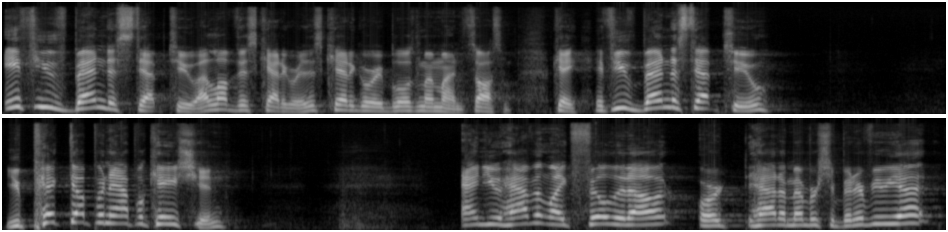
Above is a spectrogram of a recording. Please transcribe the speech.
if you've been to step two, I love this category. This category blows my mind. It's awesome. Okay, if you've been to step two, you picked up an application and you haven't like filled it out or had a membership interview yet,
